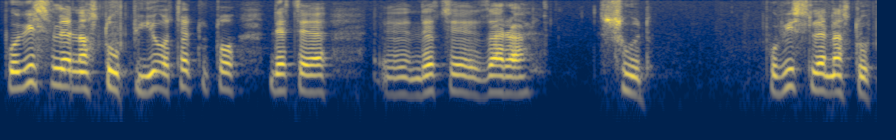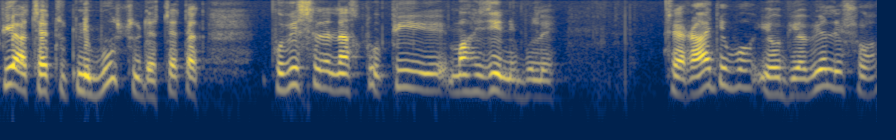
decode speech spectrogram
Повісили на стовпі, оце тут, де це, е, де це зараз суд. Повісили на стовпі, а це тут не був суд, а це так. Повісили на стовпі магазини були. Це радіво і об'явили, що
